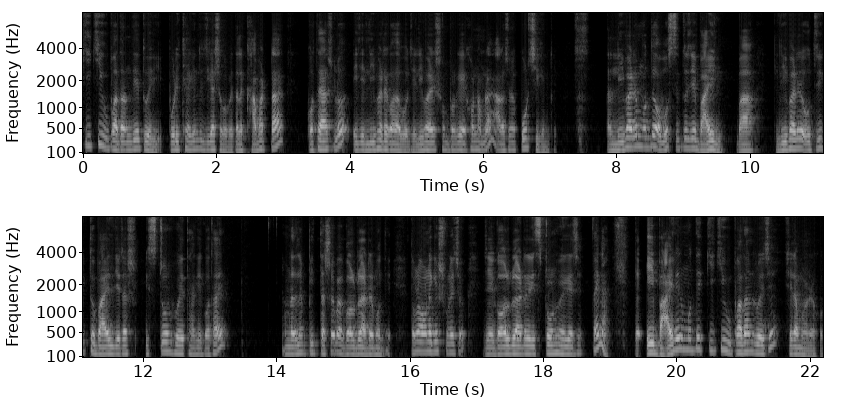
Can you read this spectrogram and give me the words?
কি কি উপাদান দিয়ে তৈরি? পরীক্ষায় কিন্তু জিজ্ঞাসা করবে, তাহলে খাবারটা কোথায় আসলো? এই যে লিভারের কথা বলছি। লিভারের সম্পর্কে এখন আমরা আলোচনা করছি কিন্তু। তাহলে লিভারের মধ্যে অবস্থিত যে বাইল বা লিভারের অতিরিক্ত বাইল যেটা স্টোর হয়ে থাকে কোথায়? আমরা দিলাম পিত্তাশয় বা গল ব্লাডের মধ্যে। তোমরা অনেকে শুনেছো যে গল ব্লাডের স্টোন হয়ে গেছে, তাই না? তো এই বাইলের মধ্যে কি কি উপাদান রয়েছে সেটা মনে রাখো।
